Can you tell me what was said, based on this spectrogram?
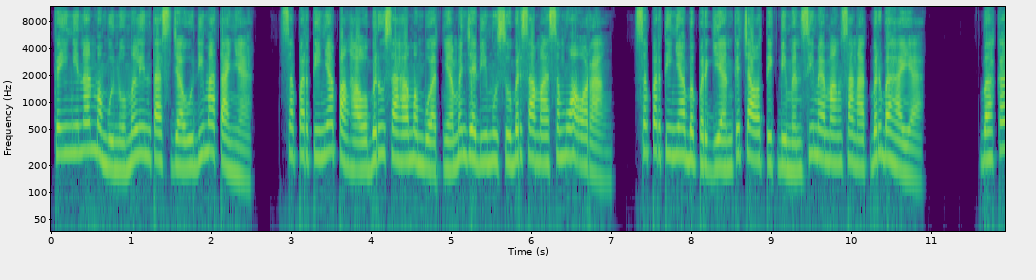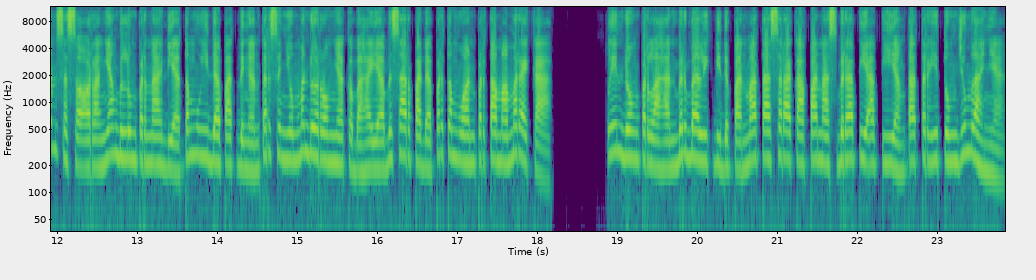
keinginan membunuh melintas jauh di matanya. Sepertinya Pang Hao berusaha membuatnya menjadi musuh bersama semua orang. Sepertinya bepergian ke chaotic dimensi memang sangat berbahaya. Bahkan seseorang yang belum pernah dia temui dapat dengan tersenyum mendorongnya ke bahaya besar pada pertemuan pertama mereka. Lindong perlahan berbalik di depan mata serakah panas berapi-api yang tak terhitung jumlahnya.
